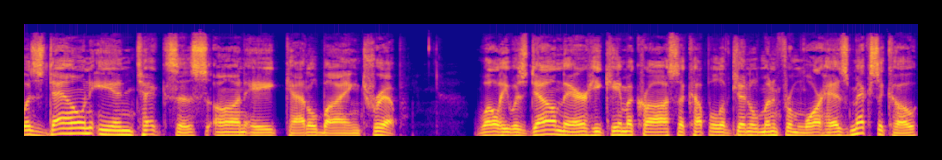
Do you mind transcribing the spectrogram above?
was down in Texas on a cattle buying trip. While he was down there, he came across a couple of gentlemen from Juarez, Mexico,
